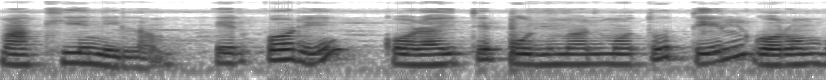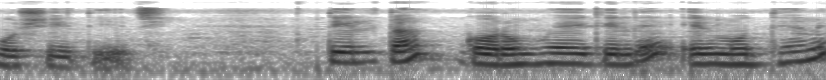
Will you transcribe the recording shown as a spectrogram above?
মাখিয়ে নিলাম। এরপরে কড়াইতে পরিমাণ মতো তেল গরম বসিয়ে দিয়েছি। তেলটা গরম হয়ে গেলে এর মধ্যে আমি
